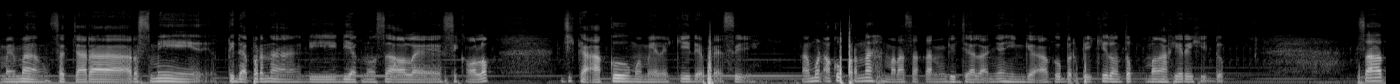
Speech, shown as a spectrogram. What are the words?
memang secara resmi tidak pernah didiagnosa oleh psikolog jika aku memiliki depresi. Namun aku pernah merasakan gejalanya hingga aku berpikir untuk mengakhiri hidup. Saat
